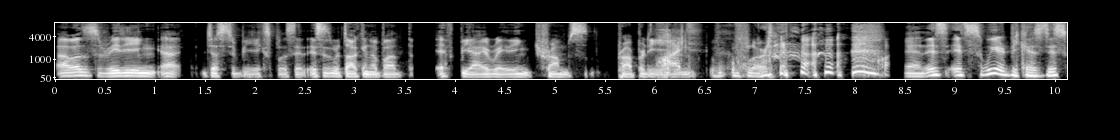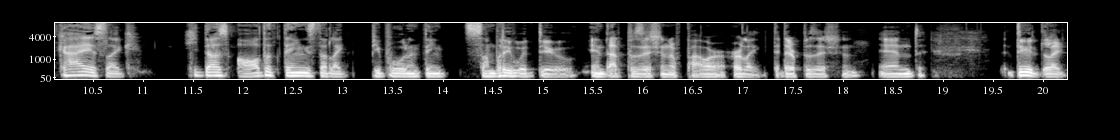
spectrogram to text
I was reading. Uh, just to be explicit, this is we're talking about the FBI raiding Trump's property What? in Florida, and it's it's weird because this guy is like he does all the things that like people wouldn't think somebody would do in that position of power or like their position, and dude, like,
